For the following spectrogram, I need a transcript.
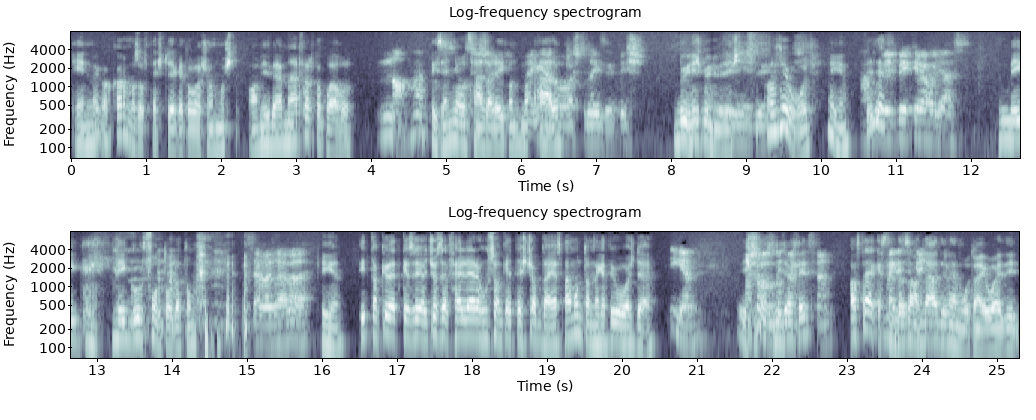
én meg a Karmazov testvéreket olvasom most, amiben már tartok valahol. Na, hát... 18%-on Meg állok. elolvastad a izét is. Bűn és bűnhődés. Bűn és bűnhődés. Az jó volt, igen. Háború és békével hogy állsz? Még, még fontolgatom. Szenvedel vele? igen. Itt a következő a Joseph Heller a 22-es csapdája. Ezt már mondtam neked, hogy olvasd el. Igen. És mi történt? megnéztem. Azt elkezdtem, de az annál, de nem volt olyan jó, hogy így,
